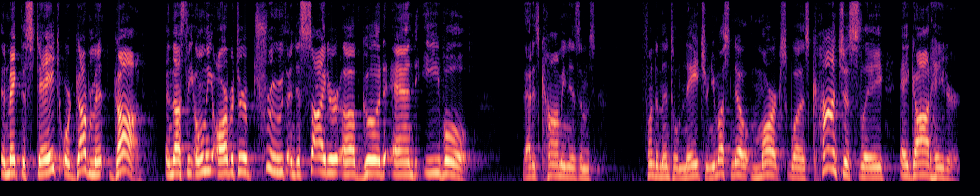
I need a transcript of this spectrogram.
and make the state or government God, and thus the only arbiter of truth and decider of good and evil. That is communism's fundamental nature. And you must know Marx was consciously a God hater,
